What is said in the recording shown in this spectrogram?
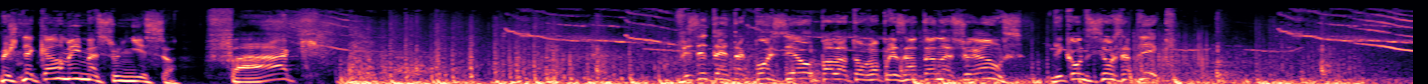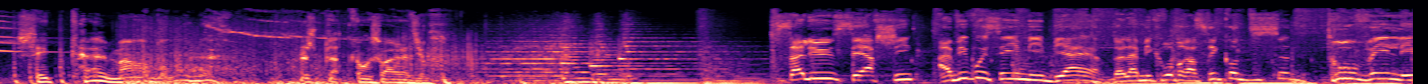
Mais je n'ai quand même à souligner ça. Fac. Visite intact.ca ou parle à ton représentant d'assurance. Les conditions s'appliquent. C'est tellement beau, là. Juste plate qu'on soit radio. Salut, c'est Archie. Avez-vous essayé mes bières de la microbrasserie Côte-du-Sud? Trouvez les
